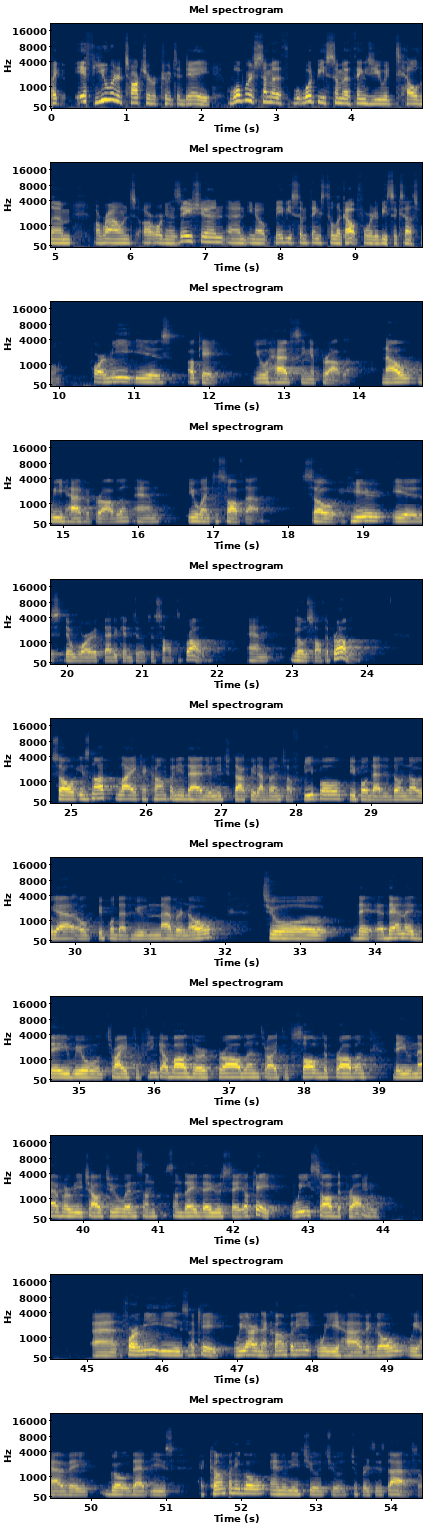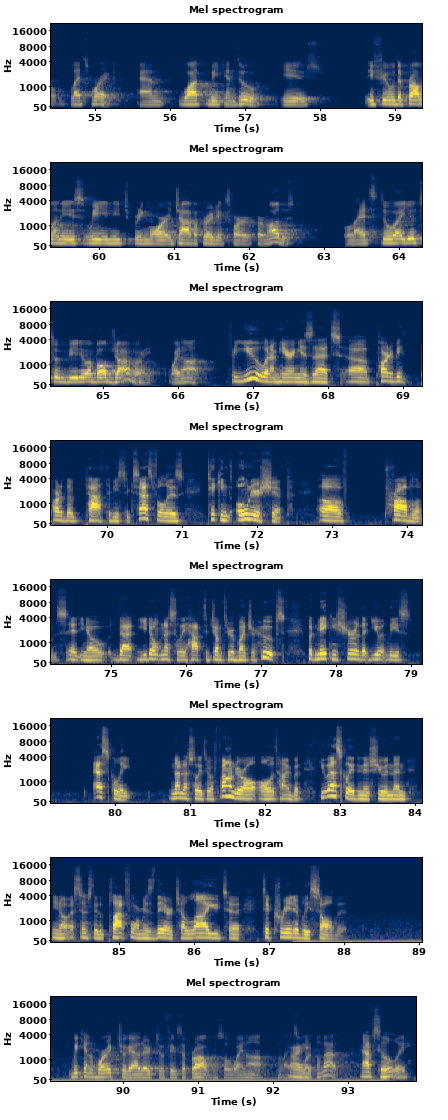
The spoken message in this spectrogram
Like, if you were to talk to a recruit today, what were some of the, what would be some of the things you would tell them around our organization, and you know maybe some things to look out for to be successful? For me, is okay. You have seen a problem. Now we have a problem, and you want to solve that. So here is the work that you can do to solve the problem, and go solve the problem. So it's not like a company that you need to talk with a bunch of people, people that you don't know yet, or people that you never know. To they, then they will try to think about your problem, try to solve the problem. They will never reach out to you, and some someday they will say, "Okay, we solved the problem." Mm-hmm. And for me, is okay. We are in a company. We have a goal. We have a goal that is a company goal and you need to, to, to persist that. So let's work. And what we can do is if you, the problem is we need to bring more Java projects for, for Modus, let's do a YouTube video about Java. Right. Why not? For you, what I'm hearing is that uh, part of be, part of the path to be successful is taking ownership of problems. And, you know that you don't necessarily have to jump through a bunch of hoops, but making sure that you at least escalate not necessarily to a founder all, all the time, but you escalate an issue and then, you know, essentially the platform is there to allow you to, to creatively solve it. We can work together to fix a problem, so why not? Let's right. work on that. Absolutely.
